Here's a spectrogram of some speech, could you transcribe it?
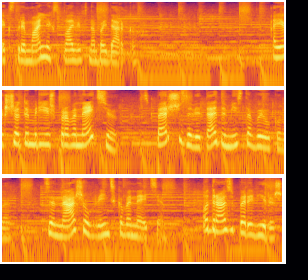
екстремальних сплавів на байдарках. А якщо ти мрієш про Венецію, спершу завітай до міста Вилкове. Це наша українська Венеція. Одразу перевіриш,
